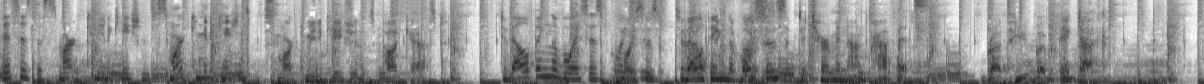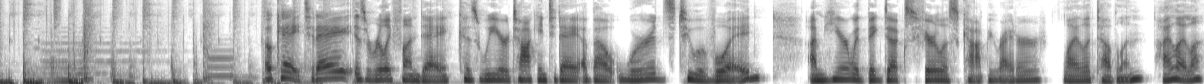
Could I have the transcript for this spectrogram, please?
This is the Smart Communications Smart Communications Smart Communications Podcast. Developing the voices, Voices. developing the voices. of determined nonprofits. Brought to you by Big Duck. Okay, today is a really fun day because we are talking today about words to avoid. I'm here with Big Duck's fearless copywriter, Lila Tublin. Hi, Lila.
